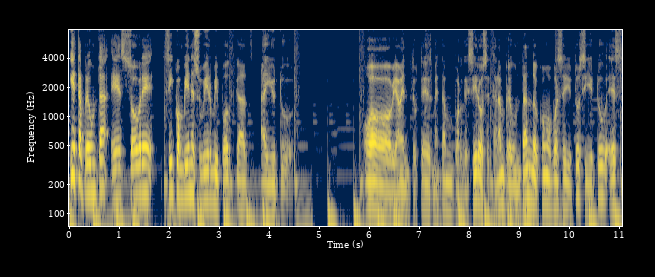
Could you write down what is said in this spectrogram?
Y esta pregunta es sobre si conviene subir mi podcast a YouTube. Obviamente ustedes me están por decir o se estarán preguntando cómo puede ser YouTube si YouTube es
